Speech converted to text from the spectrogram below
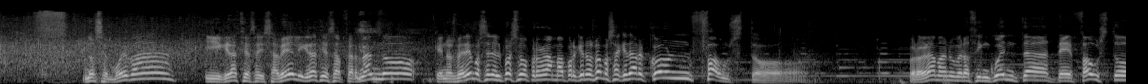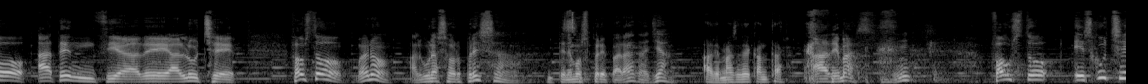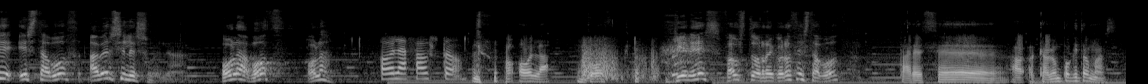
no se mueva. Y gracias a Isabel y gracias a Fernando, que nos veremos en el próximo programa porque nos vamos a quedar con Fausto. Programa número 50 de Fausto Atencia de Aluche. Fausto, bueno, alguna sorpresa tenemos preparada ya. Además de cantar. Además. Fausto, escuche esta voz a ver si le suena. Hola, voz. Hola. Hola, Fausto. Hola, voz. ¿Quién es? Fausto, ¿reconoce esta voz? Parece... Que hable un poquito más.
